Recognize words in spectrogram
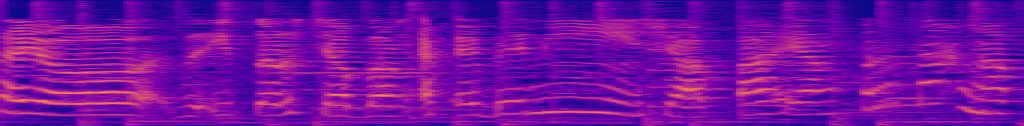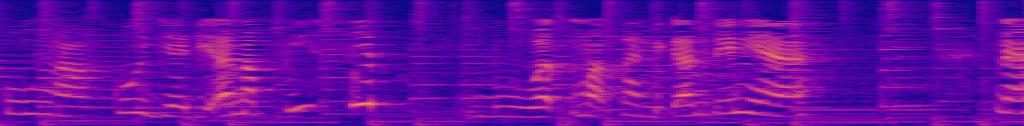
Hayo, The Eaters cabang FEB nih Siapa yang pernah ngaku-ngaku jadi anak visip buat makan di kantinnya? Nah,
